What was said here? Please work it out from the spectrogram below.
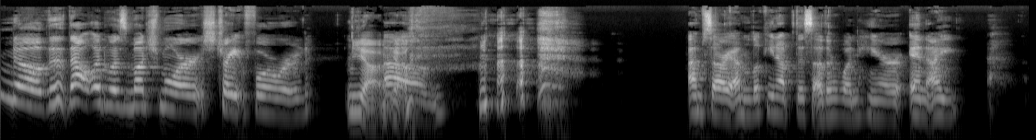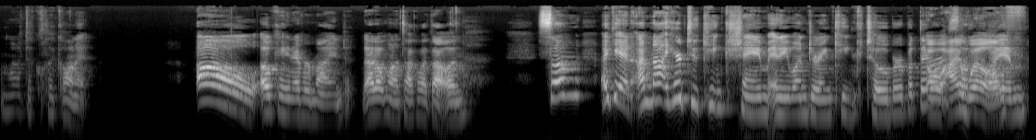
no, th- that one was much more straightforward. Yeah, Um, I'm sorry, I'm looking up this other one here, and I I'm gonna have to click on it. Oh, okay, never mind. I don't want to talk about that one. Some again, I'm not here to kink shame anyone during Kinktober, but there Oh, are I some will. I am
